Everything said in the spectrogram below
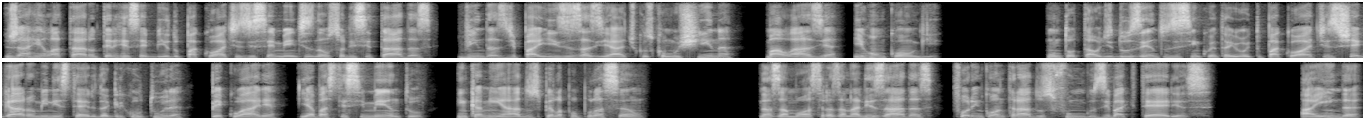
já relataram ter recebido pacotes de sementes não solicitadas vindas de países asiáticos como China, Malásia e Hong Kong. Um total de 258 pacotes chegaram ao Ministério da Agricultura, Pecuária e Abastecimento, encaminhados pela população. Nas amostras analisadas foram encontrados fungos e bactérias. Ainda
